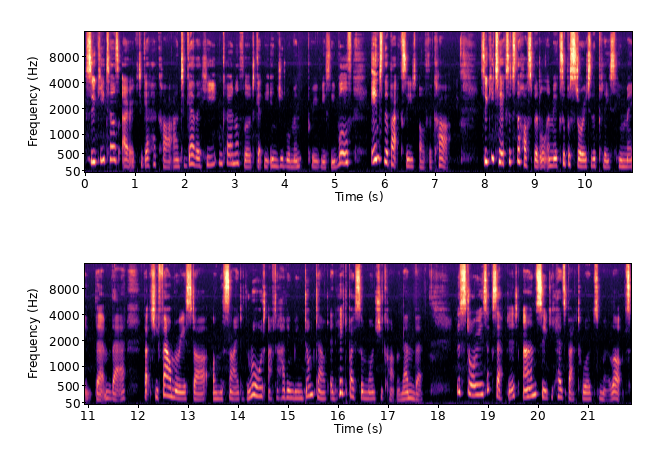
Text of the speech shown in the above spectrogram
Sookie tells Eric to get her car, and together he and Colonel Flood get the injured woman, previously Wolf, into the back seat of the car. Sookie takes her to the hospital and makes up a story to the police who made them there that she found Maria Starr on the side of the road after having been dumped out and hit by someone she can't remember. The story is accepted, and Sookie heads back towards Merlotte's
